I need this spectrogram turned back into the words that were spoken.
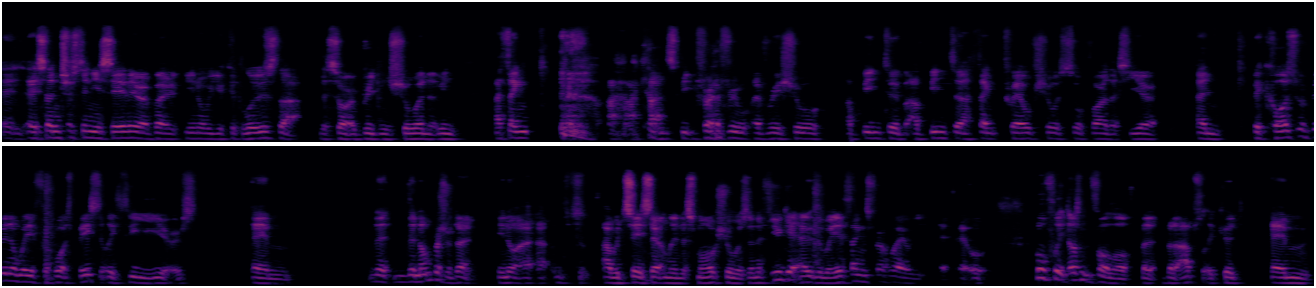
it, it's interesting you say there about you know you could lose that the sort of breeding show, and I mean, I think I, I can't speak for every every show I've been to, but I've been to I think twelve shows so far this year, and because we've been away for what's basically three years, um, the the numbers are down. You know, I, I, would say certainly in the small shows, and if you get out of the way of things for a while, it, will hopefully it doesn't fall off, but but it absolutely could. Um,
